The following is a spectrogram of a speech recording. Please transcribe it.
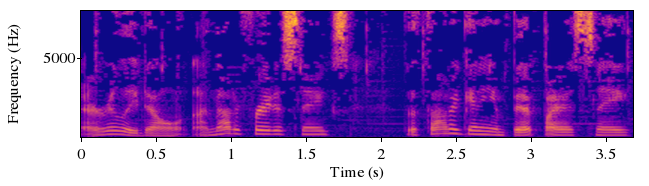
I really don't. I'm not afraid of snakes. The thought of getting bit by a snake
